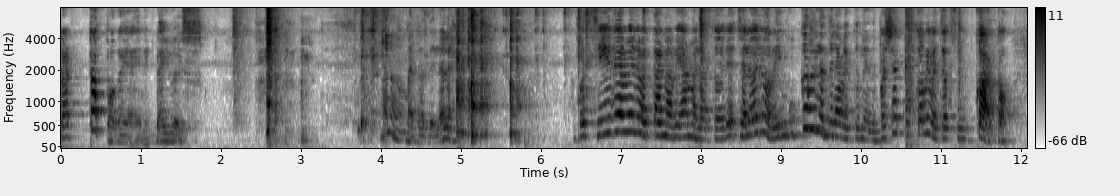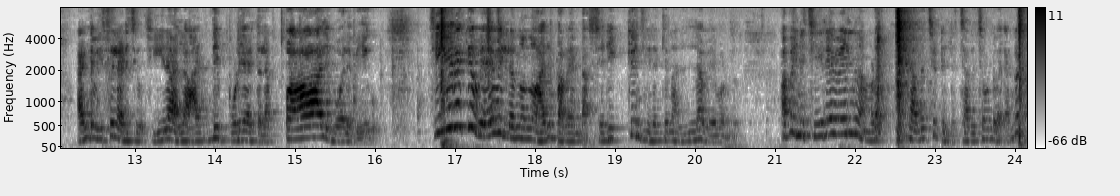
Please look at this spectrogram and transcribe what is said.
കട്ടപ്പുകയായതിന് ഡൈവേഴ്സ്. അങ്ങനൊന്നും പറ്റത്തില്ല അല്ലേ? അപ്പൊ ചീരവിൽ വെക്കാൻ അറിയാൻ മേലാത്തവര് ചിലവർ പറയും കുക്കറിൽ എന്തിനാ വെക്കുന്നതെന്ന്? പക്ഷെ കുക്കറിൽ വെച്ചാൽ സുക്കാട്ടോ. രണ്ട് വിസിലടിച്ചു ചീര അല്ല അടിപൊളിയായിട്ടല്ല പാൽ പോലെ വേകും. ചീരയ്ക്ക് വേവില്ലെന്നൊന്നും ആരും പറയണ്ട. ശരിക്കും ചീരയ്ക്ക് നല്ല വേവുണ്ട്. അപ്പൊ ഇനി ചീരവേലി നമ്മൾ ചതച്ചിട്ടില്ല. ചതച്ചോണ്ട് വരാം കേട്ടോ.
